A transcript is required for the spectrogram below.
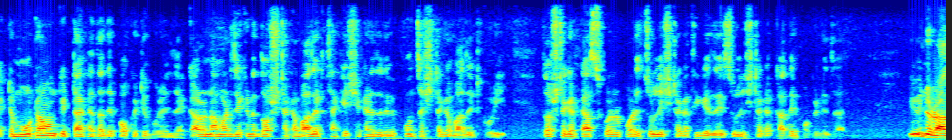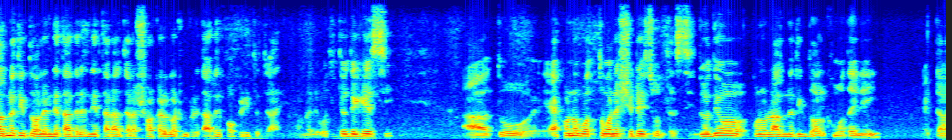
একটা মোটা অঙ্কের টাকা তাদের পকেটে পড়ে যায়। কারণ আমার যেখানে দশ টাকা বাজেট থাকে, সেখানে যদি আমি পঞ্চাশ টাকা বাজেট করি, দশ টাকার কাজ করার পরে চল্লিশ টাকা থেকে যায়, চল্লিশ টাকা কাদের পকেটে যায়? বিভিন্ন রাজনৈতিক দলের নেতাদের, নেতারা যারা সরকার গঠন করে তাদের পকেটে তো যায় আমরা অতীতেও দেখে এসেছি তো এখনও বর্তমানে সেটাই চলতেছে। যদিও কোনো রাজনৈতিক দল ক্ষমতায় নেই, একটা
